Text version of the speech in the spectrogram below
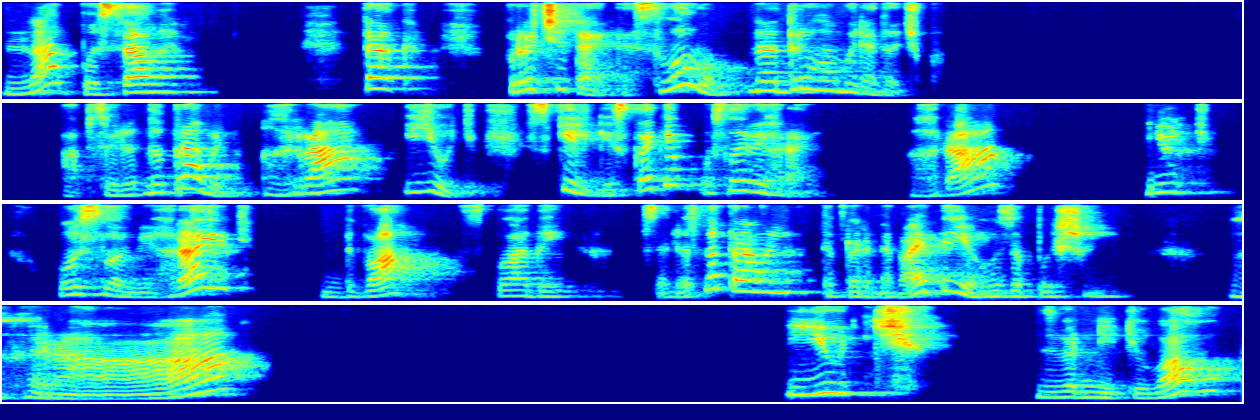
написали. Так, прочитайте слово на другому рядочку. Абсолютно правильно. Грають. Скільки складів у слові грають? Грають. У слові грають два склади. Абсолютно правильно. Тепер давайте його запишемо. Гра. Ють. Зверніть увагу,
